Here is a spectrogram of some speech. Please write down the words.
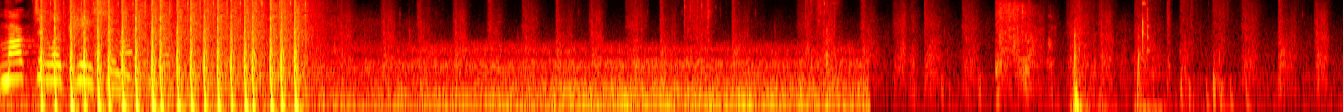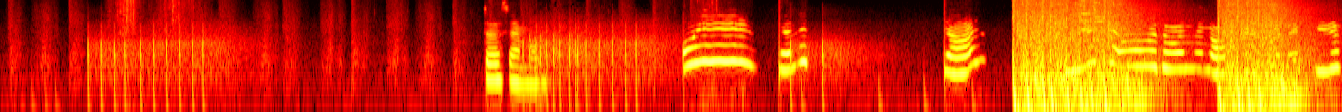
Marked a location. Dört ammo. Oy! Beni... Ya! Niye çalamadı önden atıyor? Biri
